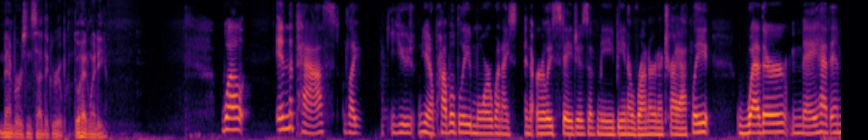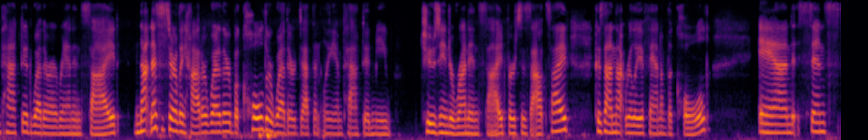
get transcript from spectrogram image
members inside the group. Go ahead, Wendy. Well, in the past, like you you know probably more when I in the early stages of me being a runner and a triathlete, weather may have impacted whether I ran inside. Not necessarily hotter weather, but colder weather definitely impacted me choosing to run inside versus outside because I'm not really a fan of the cold. And since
